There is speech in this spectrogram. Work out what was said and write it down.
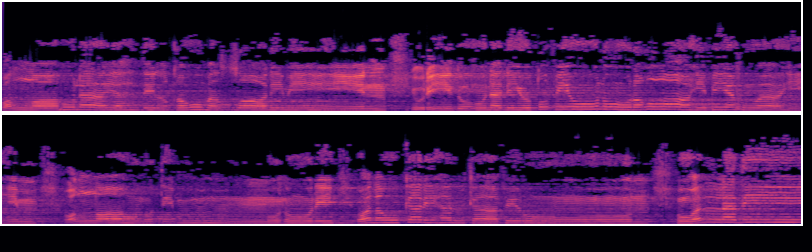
والله لا يهدي القوم الظالمين يريدون ليطفئوا نور الله بأفواههم والله متم نوره ولو كره الكافرون هو الذي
